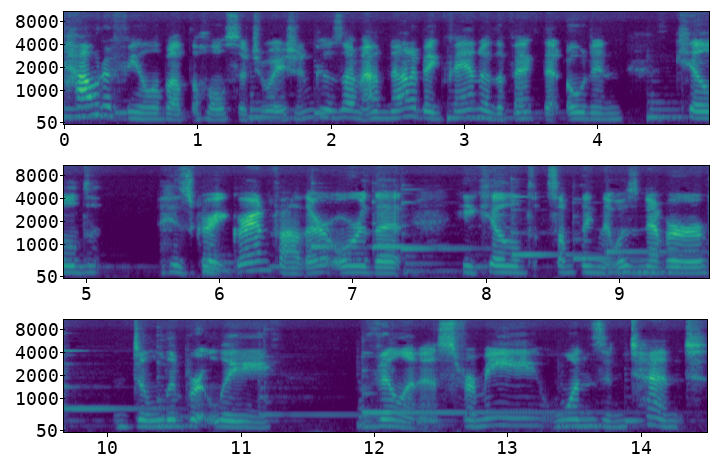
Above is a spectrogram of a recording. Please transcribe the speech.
how to feel about the whole situation because I'm I'm not a big fan of the fact that Odin killed his great grandfather or that he killed something that was never deliberately villainous. For me, one's intent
